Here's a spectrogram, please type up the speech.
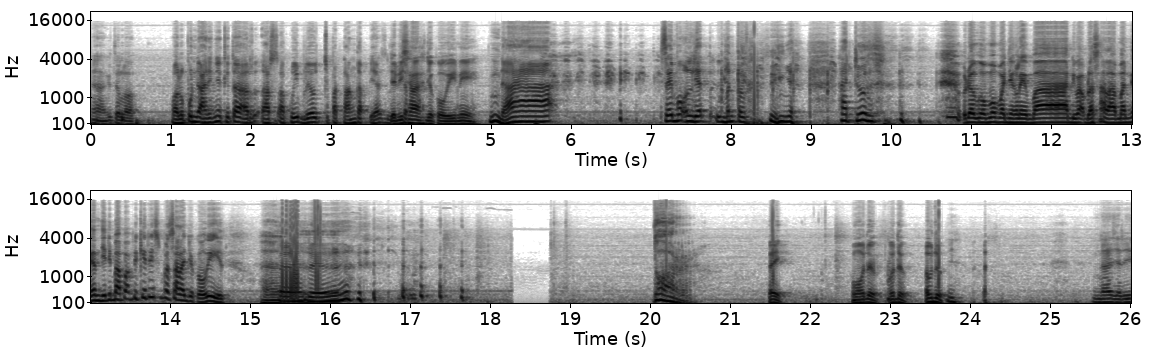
Nah gitu loh. Walaupun akhirnya kita harus, harus akui beliau cepat tanggap ya. Jadi cepat. salah Jokowi ini? Enggak. Saya mau lihat mentalnya. Aduh. Udah ngomong panjang lebar 15 halaman kan. Jadi Bapak pikir ini semua salah Jokowi. Dor. Hei. Mau tuh, mau tuh, mau tuh. Enggak jadi.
